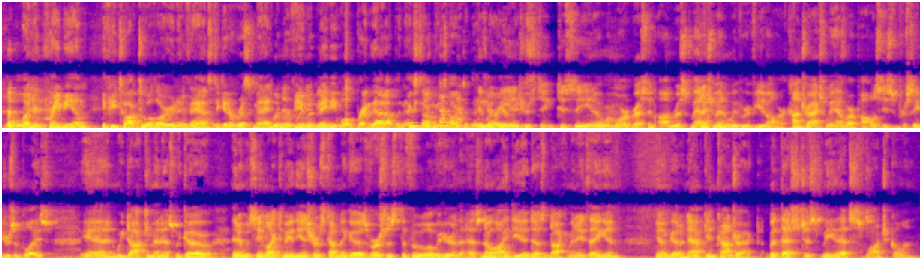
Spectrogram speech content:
on your premium if you talk to a lawyer in advance to get a risk management wouldn't review, but maybe we'll bring that up the next time we talk to the it carrier. It would be interesting to see. You know, we're more aggressive on risk management. We've reviewed all our contracts. We have our policies and procedures in place and we document as we go. And it would seem like to me the insurance company goes versus the fool over here that has no idea, doesn't document anything, and you know, I've got a napkin contract. But that's just me. That's logical and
